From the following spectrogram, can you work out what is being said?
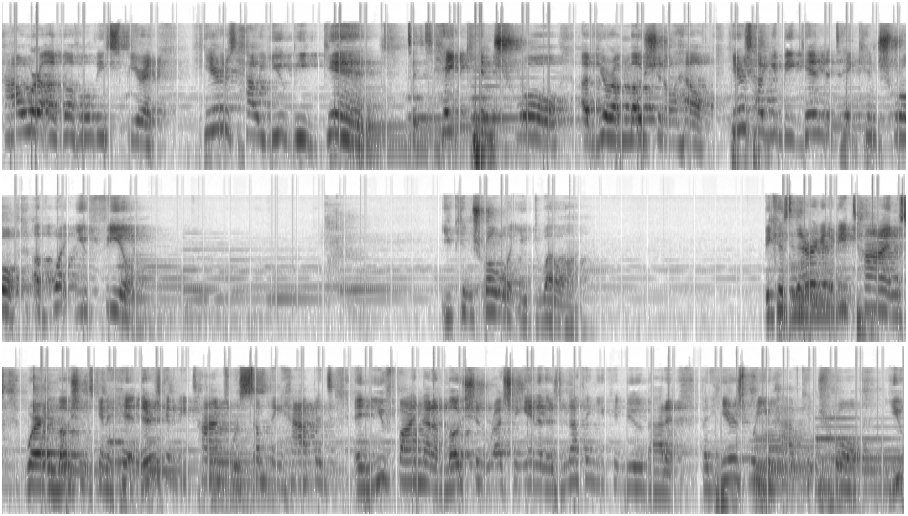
power of the Holy Spirit, Here's how you begin to take control of your emotional health. Here's how you begin to take control of what you feel. You control what you dwell on. Because there are going to be times where emotion's going to hit. There's going to be times where something happens and you find that emotion rushing in and there's nothing you can do about it. But here's where you have control. You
